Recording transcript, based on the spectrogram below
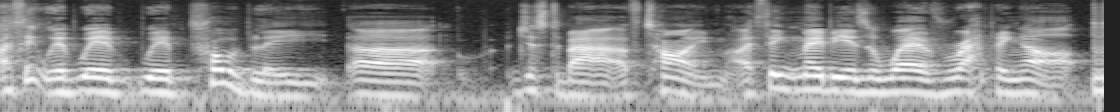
I think we're we're we're probably uh, just about out of time. I think maybe as a way of wrapping up,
